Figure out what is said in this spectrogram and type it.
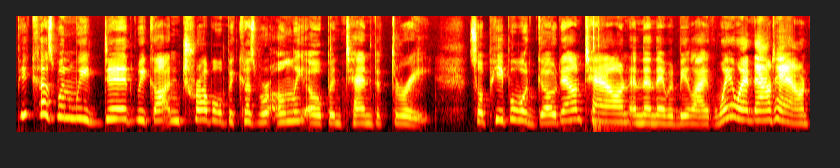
Because when we did, we got in trouble because we're only open 10 to 3. So people would go downtown and then they would be like, We went downtown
